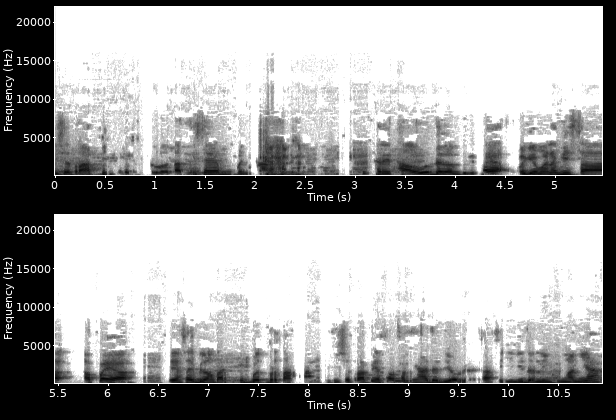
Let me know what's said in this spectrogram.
fisioterapi gitu. Tapi saya mencari, mencari tahu dalam diri saya bagaimana bisa apa ya yang saya bilang tadi buat bertahan fisioterapi salah satunya ada di organisasi ini dan lingkungannya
